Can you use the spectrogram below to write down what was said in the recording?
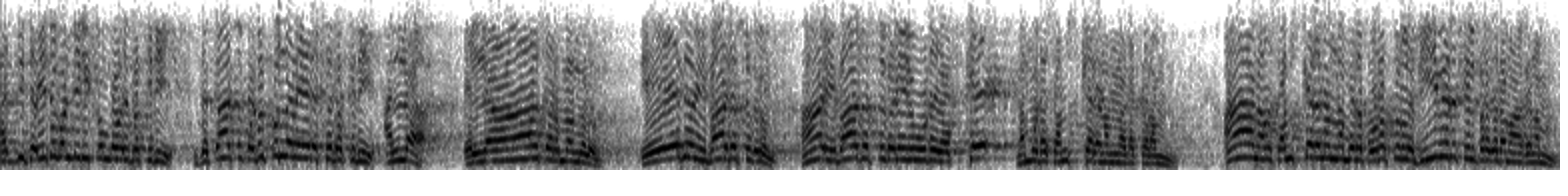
ഹജ്ജ് ചെയ്തുകൊണ്ടിരിക്കുമ്പോൾ ബക്രി ജക്കാത്ത് കൊടുക്കുന്ന നേരത്ത് ബക്രി അല്ല. എല്ലാ കർമ്മങ്ങളും ഏത് വിവാദത്തുകളും ആ വിവാദത്തുകളിലൂടെയൊക്കെ നമ്മുടെ സംസ്കരണം നടക്കണം. ആ സംസ്കരണം നമ്മുടെ പുറത്തുള്ള ജീവിതത്തിൽ പ്രകടമാകണം.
